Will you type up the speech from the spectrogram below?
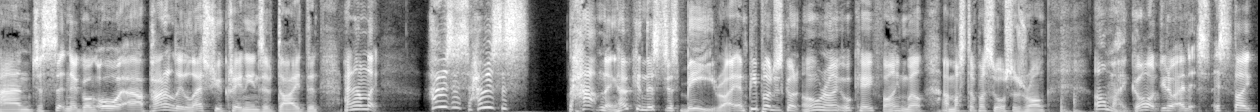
and just sitting there going, "Oh, apparently less Ukrainians have died than," and I'm like, "How is this? How is this?" Happening? How can this just be right? And people are just going, "Oh, right, okay, fine. Well, I must have my sources wrong." Oh my god, you know, and it's it's like,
